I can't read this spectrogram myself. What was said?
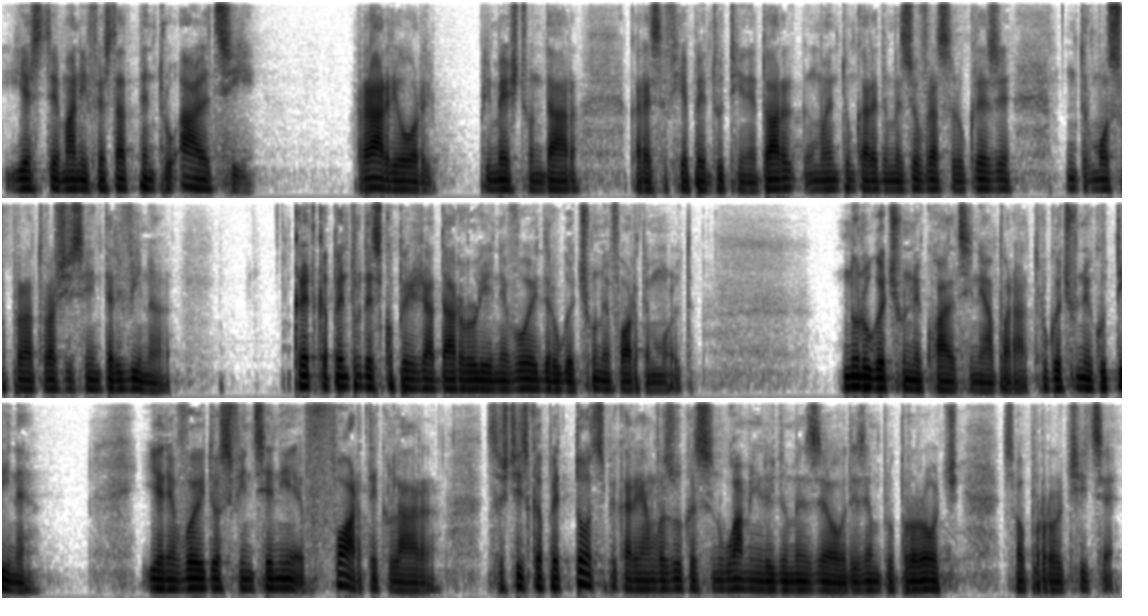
este manifestat pentru alții. Rare ori primești un dar care să fie pentru tine, doar în momentul în care Dumnezeu vrea să lucreze într-un mod supranatural și să intervină. Cred că pentru descoperirea darului e nevoie de rugăciune foarte mult. Nu rugăciune cu alții neapărat, rugăciune cu tine. E nevoie de o sfințenie foarte clară. Să știți că pe toți pe care i-am văzut că sunt oamenii lui Dumnezeu, de exemplu proroci sau prorocițe,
